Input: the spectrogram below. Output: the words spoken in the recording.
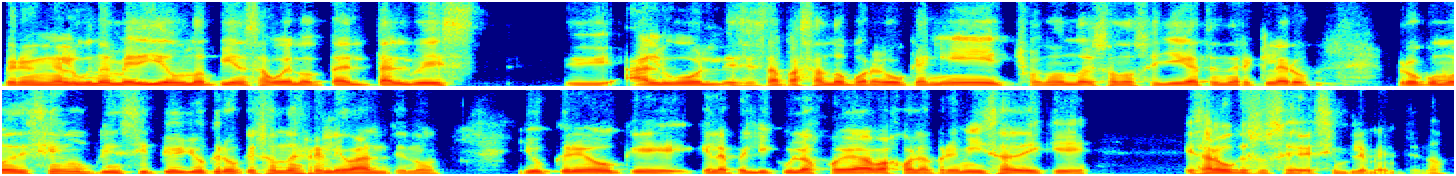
pero en alguna medida uno piensa, bueno, tal, tal vez eh, algo les está pasando por algo que han hecho, ¿no? ¿no? Eso no se llega a tener claro, pero como decía en un principio, yo creo que eso no es relevante, ¿no? Yo creo que, que la película juega bajo la premisa de que es algo que sucede simplemente, ¿no?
